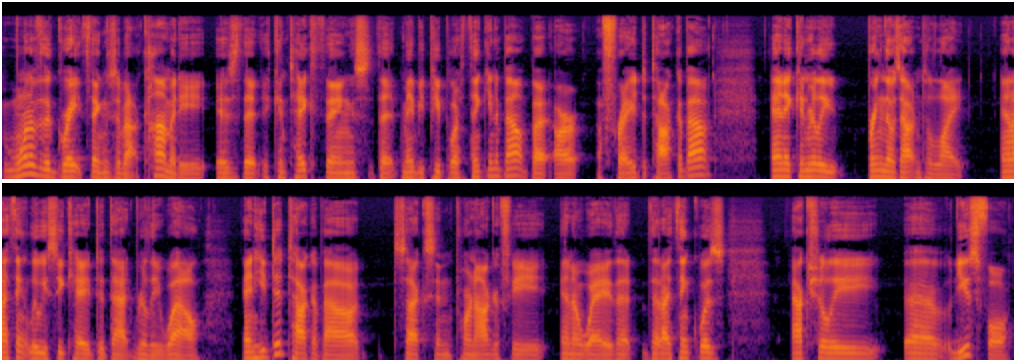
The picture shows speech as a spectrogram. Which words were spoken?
One of the great things about comedy is that it can take things that maybe people are thinking about but are afraid to talk about, and it can really bring those out into light. And I think Louis C.K. did that really well and he did talk about sex and pornography in a way that that I think was actually uh, useful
